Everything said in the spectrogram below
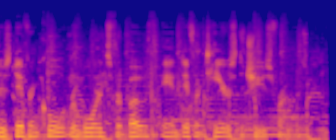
There's different cool rewards for both and different tiers to choose from.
